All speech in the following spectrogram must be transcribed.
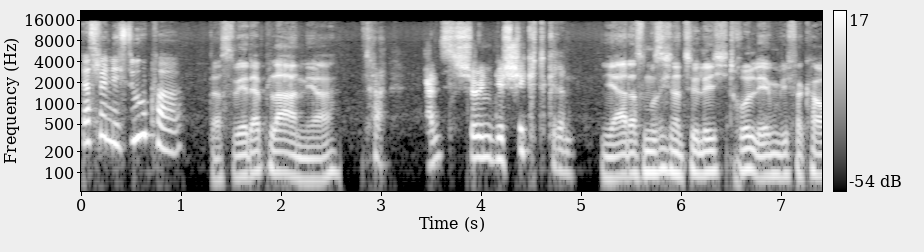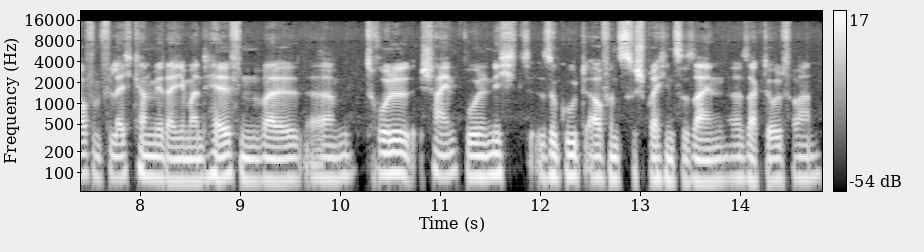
Das finde ich super. Das wäre der Plan, ja. Ha, Ganz schön geschickt, Grimm. Ja, das muss ich natürlich Trull irgendwie verkaufen. Vielleicht kann mir da jemand helfen, weil ähm, Trull scheint wohl nicht so gut auf uns zu sprechen zu sein, äh, sagte Ulfran.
